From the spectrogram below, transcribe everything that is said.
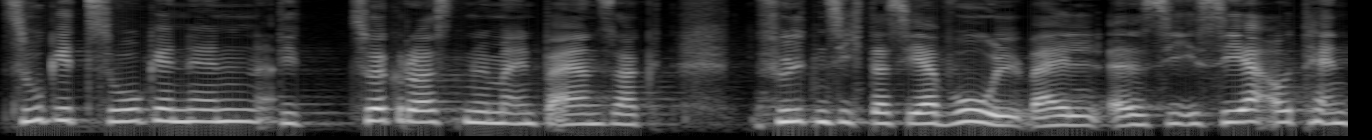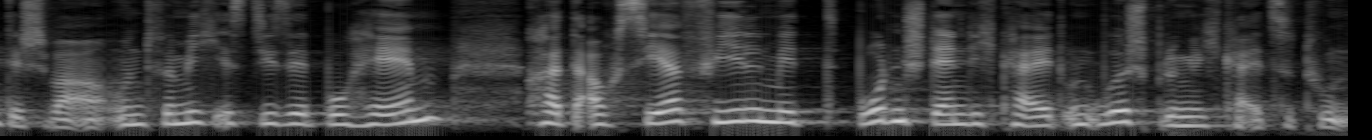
Zugezogenen, die Zurgrosten, wie man in Bayern sagt, fühlten sich da sehr wohl, weil äh, sie sehr authentisch war. Und für mich ist diese Bohème, hat auch sehr viel mit Bodenständigkeit und Ursprünglichkeit zu tun.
